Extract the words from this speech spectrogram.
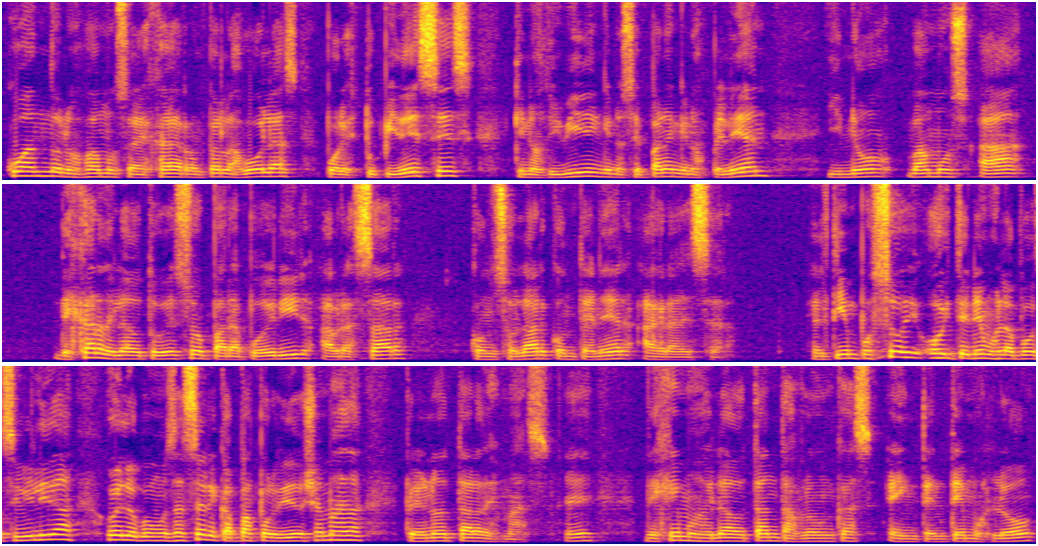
¿Cuándo nos vamos a dejar de romper las bolas por estupideces que nos dividen, que nos separan, que nos pelean? Y no vamos a dejar de lado todo eso para poder ir a abrazar, consolar, contener, agradecer. El tiempo es hoy, hoy tenemos la posibilidad, hoy lo podemos hacer, capaz por videollamada, pero no tardes más. ¿eh? Dejemos de lado tantas broncas e intentémoslo.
